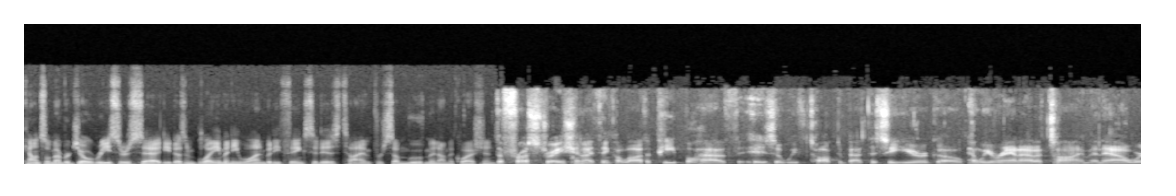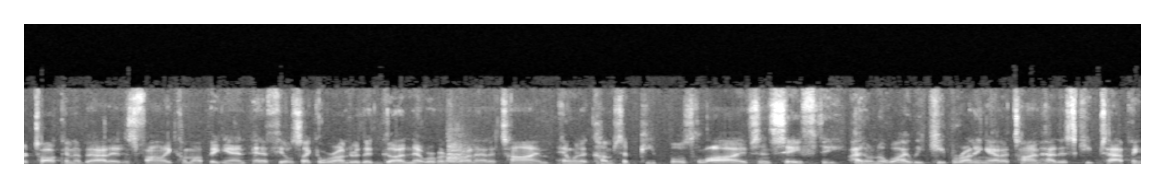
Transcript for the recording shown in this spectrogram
Councilmember Joe Reeser said he doesn't blame anyone, but he thinks it is time for some movement on the question. The frustration I think a lot of people have is that we've talked about this a year ago and we ran out of time. And now we're talking about it. It's finally come up again. And it feels like we're under the gun that we're going to run out of time. And when it comes to people's lives and safety, I don't know why we keep running out of time, how this keeps happening.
